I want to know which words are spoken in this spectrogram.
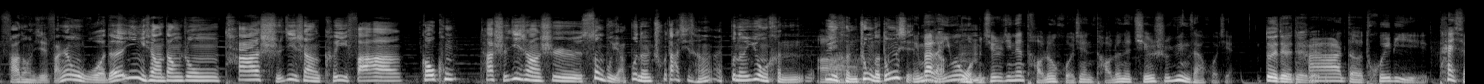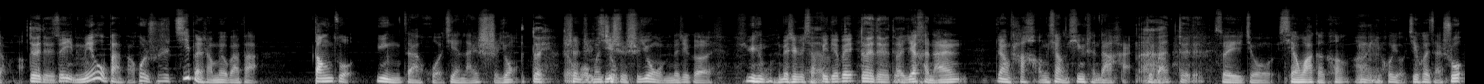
发动机，反正我的印象当中，它实际上可以发高空，它实际上是送不远，不能出大气层，不能用很运很重的东西。明白了，因为我们其实今天讨论火箭，讨论的其实是运载火箭。对对对，它的推力太小了。对对，所以没有办法，或者说是基本上没有办法当做。运载火箭来使用，对，甚至即使是用我们的这个 运我们的这个小飞碟杯，对对对，也很难让它航向星辰大海，对吧？对对，所以就先挖个坑啊，以后有机会再说。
